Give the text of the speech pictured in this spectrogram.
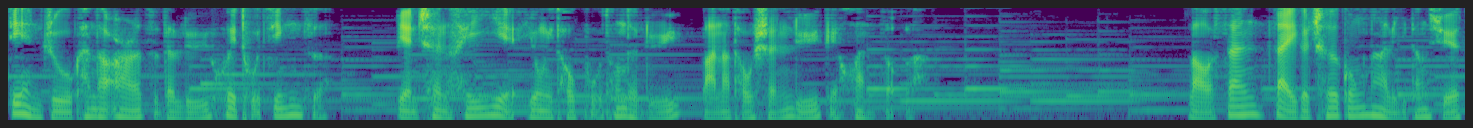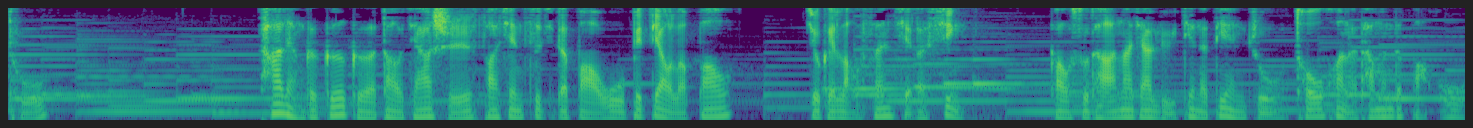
店主看到二儿子的驴会吐金子，便趁黑夜用一头普通的驴把那头神驴给换走了。老三在一个车工那里当学徒，他两个哥哥到家时发现自己的宝物被掉了包，就给老三写了信，告诉他那家旅店的店主偷换了他们的宝物。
